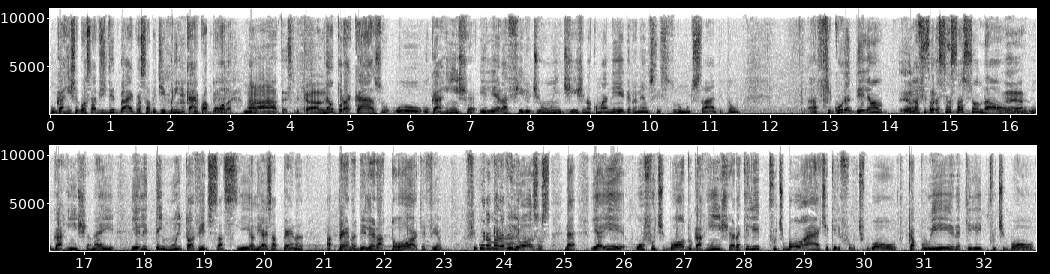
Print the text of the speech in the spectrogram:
O Garrincha gostava de driblar, gostava de brincar com a bola. Não, ah, tá explicado. Não por acaso, o, o Garrincha, ele era filho de um indígena com uma negra, né? Não sei se todo mundo sabe. Então, a figura dele é uma, é uma figura saci. sensacional, é. o, o, Garrincha, né? E, e ele tem muito a ver de saci, aliás, a perna, a perna dele era torta, enfim, figura maravilhosa, né? E aí, o futebol do Garrincha era aquele futebol arte, aquele futebol capoeira, aquele futebol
